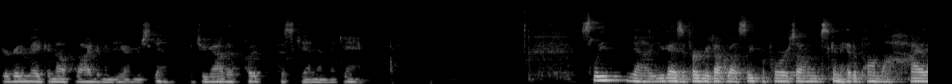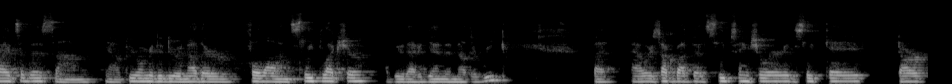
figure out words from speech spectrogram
you're going to make enough vitamin D on your skin. But you got to put the skin in the game. Sleep, you know, you guys have heard me talk about sleep before, so I'm just going to hit upon the highlights of this. Um, you know, if you want me to do another full-on sleep lecture, I'll do that again another week. But I always talk about the sleep sanctuary, the sleep cave, dark,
